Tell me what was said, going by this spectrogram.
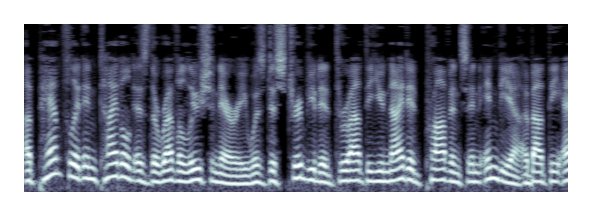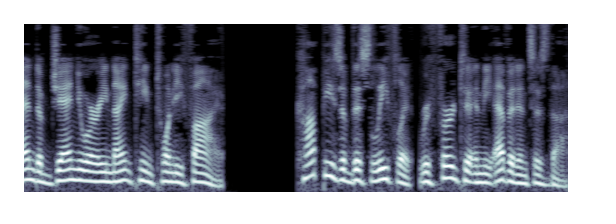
A pamphlet entitled As the Revolutionary was distributed throughout the United Province in India about the end of January 1925. Copies of this leaflet, referred to in the evidence as the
